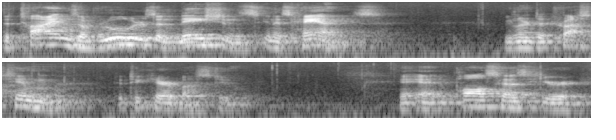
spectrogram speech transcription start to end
the times of rulers and nations in his hands, we learn to trust him to take care of us too. And, Paul says here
